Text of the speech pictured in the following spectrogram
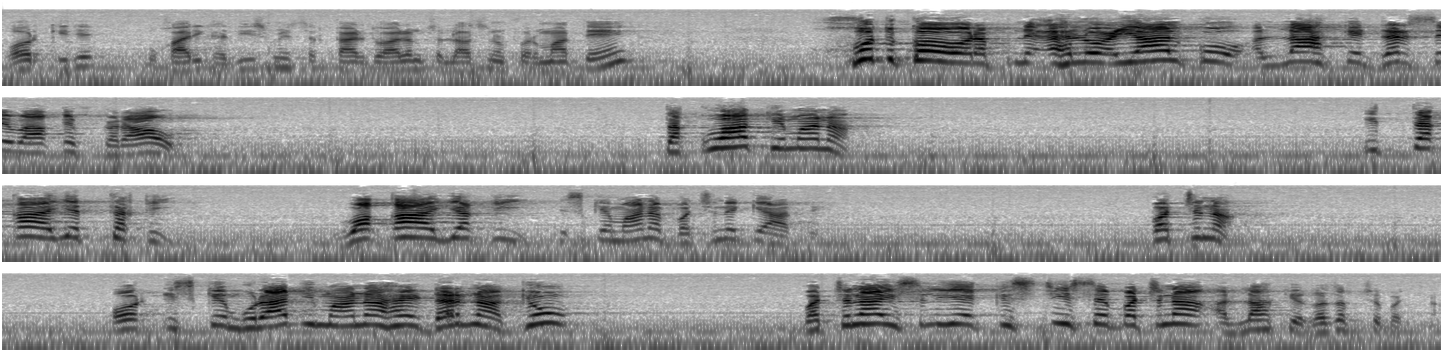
गौर कीजिए, बुखारी हदीस में सरकार दो आलम वसल्लम फरमाते हैं, खुद को और अपने अहलो अयाल को अल्लाह के डर से वाकिफ कराओ। तकवा के माना यत्तकी वका यकी इसके माना बचने के आते बचना और इसके मुरादी माना है डरना। क्यों? बचना इसलिए किस चीज़ से बचना? अल्लाह के गजब से बचना।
